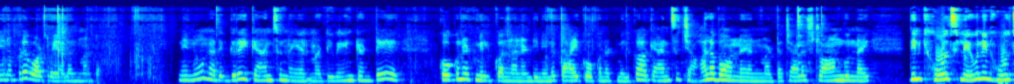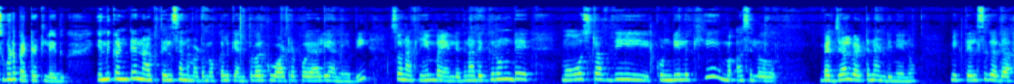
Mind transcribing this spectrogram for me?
అయినప్పుడే వాటర్ వేయాలన్నమాట. నేను నా దగ్గర ఈ క్యాన్స్ ఉన్నాయి అనమాట ఇవేంటంటే కోకోనట్ మిల్క్ అన్నానండి నేను థాయ్ కోకోనట్ మిల్క్. ఆ క్యాన్స్ చాలా బాగున్నాయి అనమాట చాలా స్ట్రాంగ్ ఉన్నాయి. దీనికి హోల్స్ లేవు నేను హోల్స్ కూడా పెట్టట్లేదు. ఎందుకంటే నాకు తెలుసు అనమాట మొక్కలకి ఎంతవరకు వాటర్ పోయాలి అనేది. సో నాకు ఏం భయం లేదు. నా దగ్గర ఉండే మోస్ట్ ఆఫ్ ది కుండీలకి అసలు బెజ్జాలు పెట్టనండి నేను. మీకు తెలుసు కదా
